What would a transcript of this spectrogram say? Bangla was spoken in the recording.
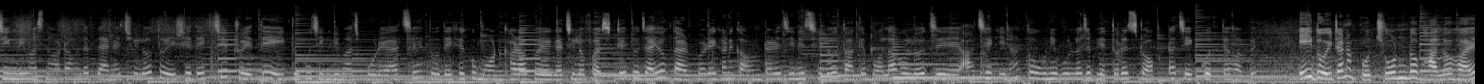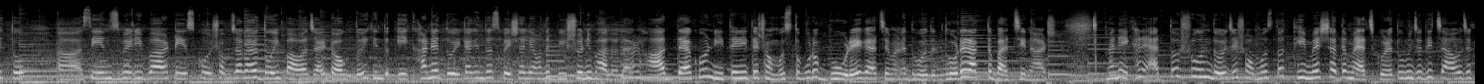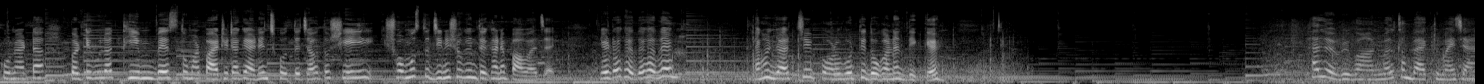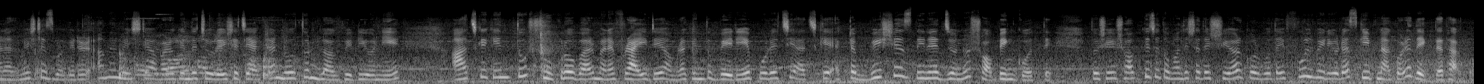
চিংড়ি মাছ নেওয়াটা আমাদের প্ল্যানে ছিল। তো এসে দেখছি ট্রেতে এইটুকু চিংড়ি মাছ পড়ে আছে। তো দেখে খুব মন খারাপ হয়ে গেছিল ফার্স্টে তো যাই হোক, তারপরে এখানে কাউন্টারে যিনি ছিল, তাকে বলা হলো যে আছে কিনা। তো উনি বলল যে ভেতরে স্টকটা চেক করতে হবে। এই দইটা না প্রচণ্ড ভালো হয়। তো সেন্সবেরি বা টেস্কো সব জায়গায় দই পাওয়া যায়, টক দই। কিন্তু এখানের দইটা কিন্তু স্পেশালি আমাদের ভীষণই ভালো লাগে। হাত দেখো, নিতে নিতে সমস্ত পুরো ভরে গেছে মানে ধরে রাখতে পারছি না আর। মানে এখানে এত সুন্দর যে সমস্ত থিমের সাথে ম্যাচ করে। তুমি যদি চাও যে কোনো একটা পার্টিকুলার থিম বেস তোমার পার্টিটাকে অ্যারেঞ্জ করতে চাও, তো সেই সমস্ত জিনিসও কিন্তু এখানে পাওয়া যায়। এটা খেতে খেতে এখন যাচ্ছি পরবর্তী দোকানের দিকে। Hello everyone welcome back to my channel মিস্টেস বগেটার আমি মিষ্টি আবারও কিন্তু চলে এসেছি একটা নতুন ব্লগ ভিডিও নিয়ে। আজকে কিন্তু শুক্রবার মানে ফ্রাইডে আমরা কিন্তু বেরিয়ে পড়েছি আজকে একটা বিশেষ দিনের জন্য শপিং করতে। তো সেই সব কিছু তোমাদের সাথে শেয়ার করব, তাই ফুল ভিডিওটা স্কিপ না করে দেখতে থাকো।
